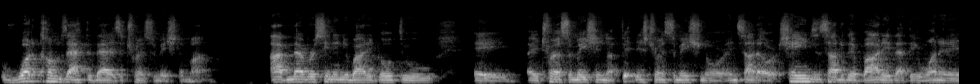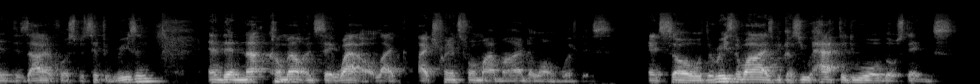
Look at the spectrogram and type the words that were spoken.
What comes after that is a transformation of mind. I've never seen anybody go through a, a transformation, a fitness transformation, or inside or change inside of their body that they wanted and desired for a specific reason, and then not come out and say, "Wow, like I transformed my mind along with this." And so the reason why is because you have to do all those things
